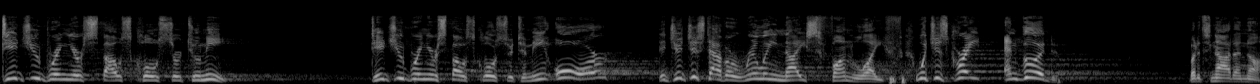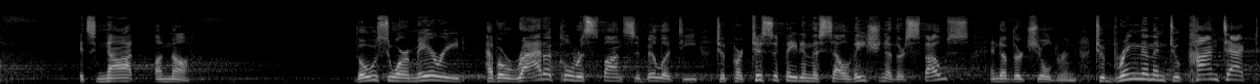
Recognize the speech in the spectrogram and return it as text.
did you bring your spouse closer to me? Did you bring your spouse closer to me? Or did you just have a really nice, fun life, which is great and good? But it's not enough. It's not enough. Those who are married have a radical responsibility to participate in the salvation of their spouse and of their children, to bring them into contact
